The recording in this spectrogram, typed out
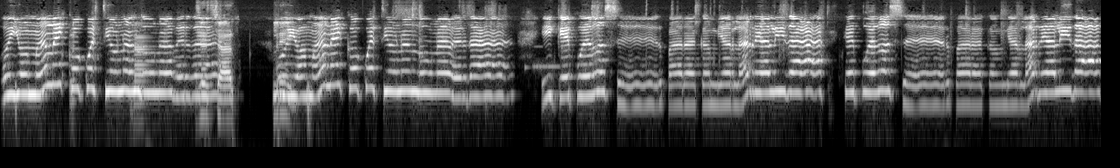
Hoy yo amanezco cuestionando ah, una verdad. Hoy yo amanezco cuestionando una verdad. ¿Y qué puedo hacer para cambiar la realidad? ¿Qué puedo hacer para cambiar la realidad?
